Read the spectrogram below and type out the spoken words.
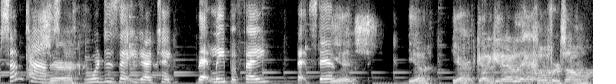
Sometimes, Sure. does that? You got to take that leap of faith, that step. Yes. Yeah. Yeah. Got to get out of that comfort zone.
